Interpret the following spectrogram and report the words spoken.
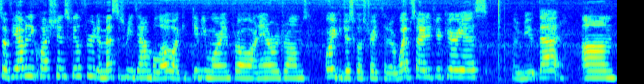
so if you have any questions, feel free to message me down below. I could give you more info on aerodrums, or you could just go straight to their website if you're curious. Let me mute that. Um,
